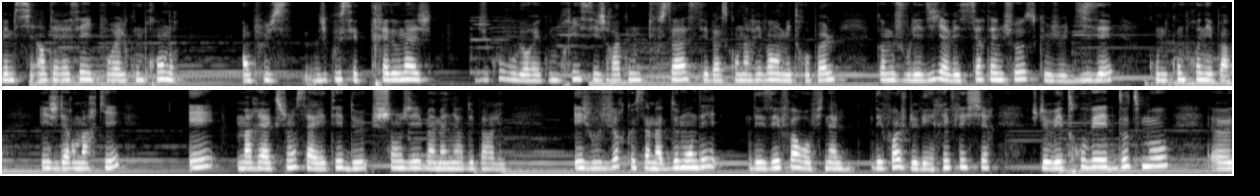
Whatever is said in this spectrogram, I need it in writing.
même si intéressés, ils pourraient le comprendre en plus. Du coup, c'est très dommage. Du coup, vous l'aurez compris, si je raconte tout ça, c'est parce qu'en arrivant en métropole, comme je vous l'ai dit, il y avait certaines choses que je disais qu'on ne comprenait pas. Et je l'ai remarqué, et ma réaction, ça a été de changer ma manière de parler. Et je vous jure que ça m'a demandé des efforts au final. Des fois, je devais réfléchir. Je devais trouver d'autres mots, euh,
